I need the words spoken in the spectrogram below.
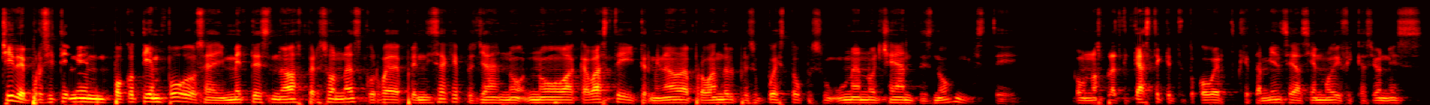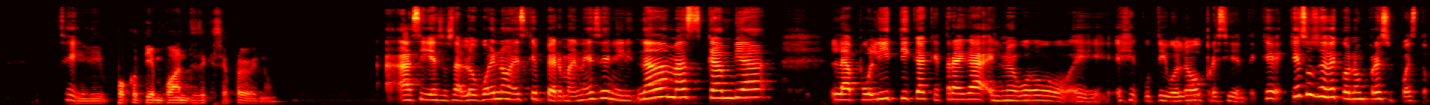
Sí, de por sí tienen poco tiempo, o sea, y metes nuevas personas, curva de aprendizaje, pues ya no, no acabaste y terminaron aprobando el presupuesto pues una noche antes, ¿no? Este, como nos platicaste que te tocó ver que también se hacían modificaciones eh, poco tiempo antes de que se apruebe, ¿no? Así es, o sea, lo bueno es que permanecen y nada más cambia la política que traiga el nuevo eh, ejecutivo, el nuevo presidente. ¿Qué, ¿Qué sucede con un presupuesto?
